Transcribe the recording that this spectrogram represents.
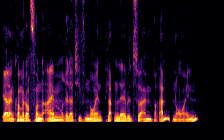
Ja, dann kommen wir doch von einem relativ neuen Plattenlabel zu einem brandneuen.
